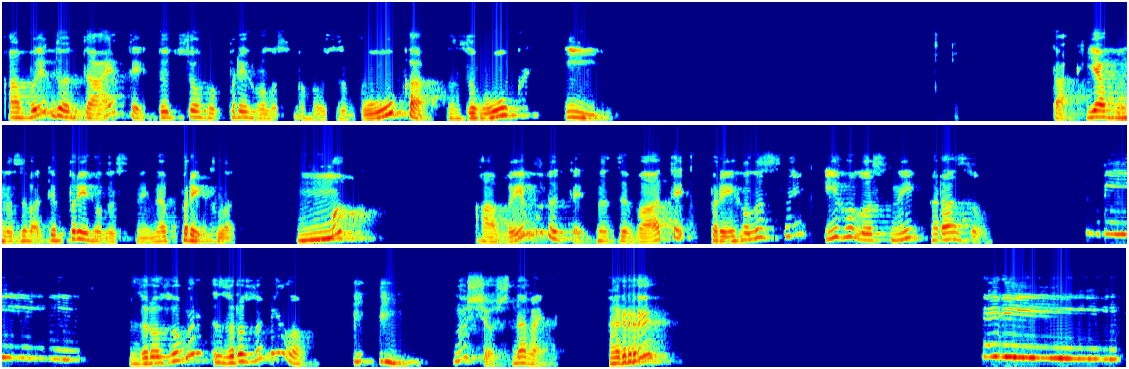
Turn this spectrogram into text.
а ви додайте до цього приголосного звука звук І. Так, я буду називати приголосний, наприклад, М, а ви будете називати приголосний і голосний разом. Мі. Зрозуми... Зрозуміло? Ну що ж, давайте. Р. Рі.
